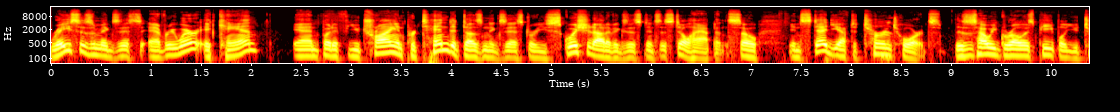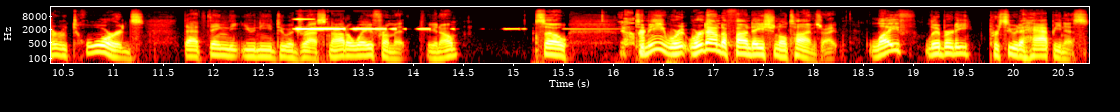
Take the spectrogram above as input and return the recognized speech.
racism exists everywhere. It can. And but if you try and pretend it doesn't exist or you squish it out of existence, it still happens. So instead you have to turn towards. This is how we grow as people. You turn towards that thing that you need to address, not away from it, you know? So to me, we're we're down to foundational times, right? Life, liberty, pursuit of happiness.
